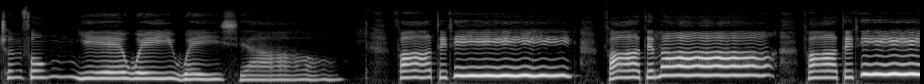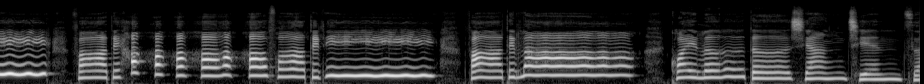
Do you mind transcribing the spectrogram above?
春风也微微笑。发的滴，发的啦，发的滴，发的哈哈哈哈哈，发的滴，发的啦。快乐的向前走，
